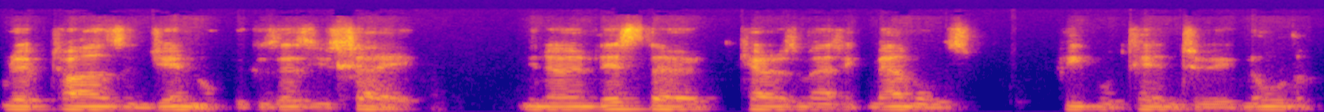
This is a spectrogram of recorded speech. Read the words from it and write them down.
reptiles in general, because as you say, you know, unless they're charismatic mammals, people tend to ignore them.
